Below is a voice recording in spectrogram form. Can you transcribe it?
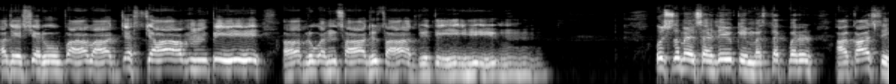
अदृश्य रूपा वाच्यश्चापी अब्रुवन साधु साध्विती। उस समय सहदेव के मस्तक पर आकाश से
